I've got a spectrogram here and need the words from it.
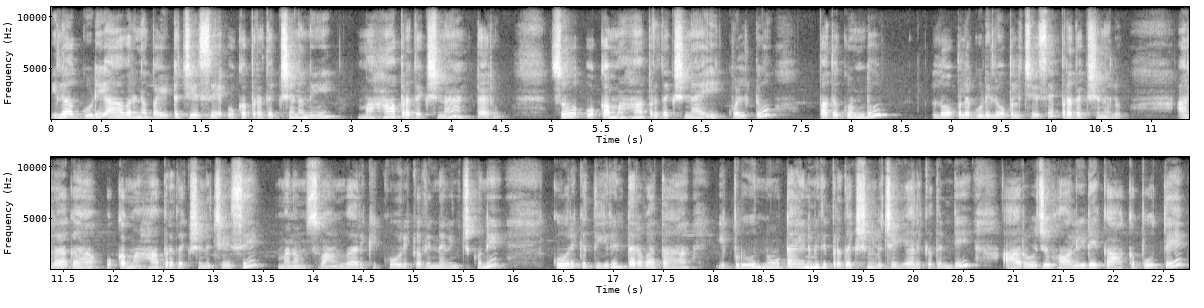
ఇలా గుడి ఆవరణ బయట చేసే ఒక ప్రదక్షిణని మహాప్రదక్షిణ అంటారు. సో ఒక మహాప్రదక్షిణ ఈక్వల్ టు పదకొండు లోపల గుడి లోపల చేసే ప్రదక్షిణలు. అలాగా ఒక మహాప్రదక్షిణ చేసి మనం స్వామివారికి కోరిక విన్నవించుకొని కోరిక తీరిన తర్వాత ఇప్పుడు నూట ఎనిమిది ప్రదక్షిణలు చేయాలి కదండి. ఆ రోజు హాలిడే కాకపోతే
